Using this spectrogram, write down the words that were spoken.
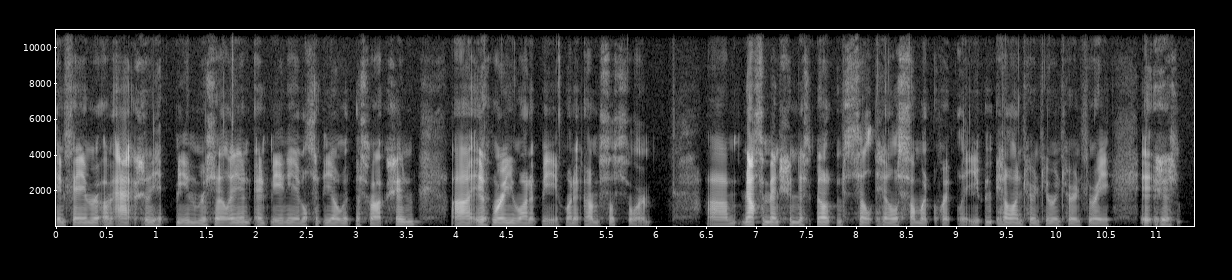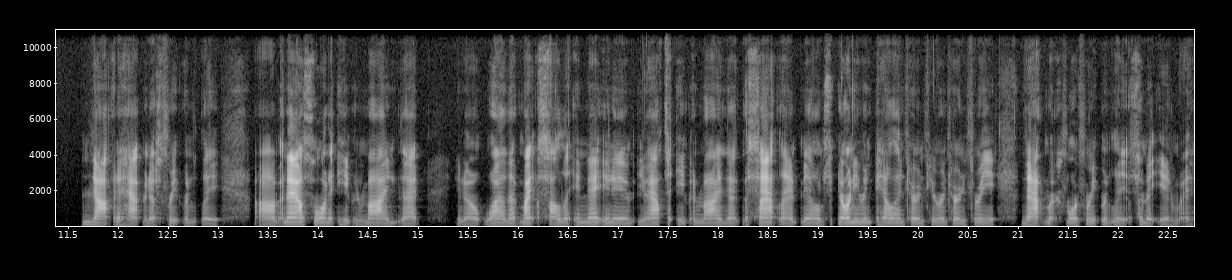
in favor of actually being resilient and being able to deal with disruption uh, is where you want to be when it comes to Storm. Um, not to mention, this build can still heal somewhat quickly. You can heal on turn 2 and turn 3. It's just not going to happen as frequently. Um, and I also want to keep in mind that, you know, while that might sound like a negative, you have to keep in mind that the Satland builds don't even heal on turn 2 and turn 3 that much more frequently to begin with.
